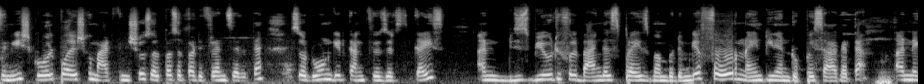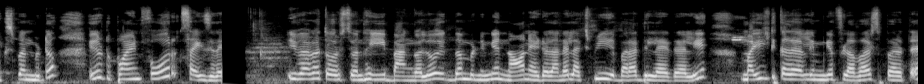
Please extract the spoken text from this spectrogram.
ಫಿನಿಶ್ ಗೋಲ್ಡ್ ಪಾಲಿಶ್ಗೂ ಮ್ಯಾಟ್ ಫಿನಿಶು ಸ್ವಲ್ಪ ಸ್ವಲ್ಪ ಡಿಫ್ರೆನ್ಸ್ ಇರುತ್ತೆ. So don't get confused guys and this beautiful bangles price ಬಂದ್ಬಿಟ್ಟು ನಿಮಗೆ ಫೋರ್ ನೈಂಟಿ ನೈನ್ ರುಪೀಸ್ ಆಗುತ್ತೆ. ಅಂಡ್ ನೆಕ್ಸ್ಟ್ ಬಂದ್ಬಿಟ್ಟು ಇದು ಟು ಪಾಯಿಂಟ್ ಫೋರ್ ಸೈಜ್ ಇದೆ. ಇವಾಗ ತೋರಿಸ್ತೀವಂತ ಈ ಬ್ಯಾಂಗಲು ಇದು ಬಂದ್ಬಿಟ್ಟು ನಿಮಗೆ ನಾನ್ ಐಡಲ್ ಅಂದರೆ ಲಕ್ಷ್ಮಿ ಬರೋದಿಲ್ಲ ಇದರಲ್ಲಿ. ಮಲ್ಟಿ ಕಲರಲ್ಲಿ ನಿಮಗೆ ಫ್ಲವರ್ಸ್ ಬರುತ್ತೆ,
